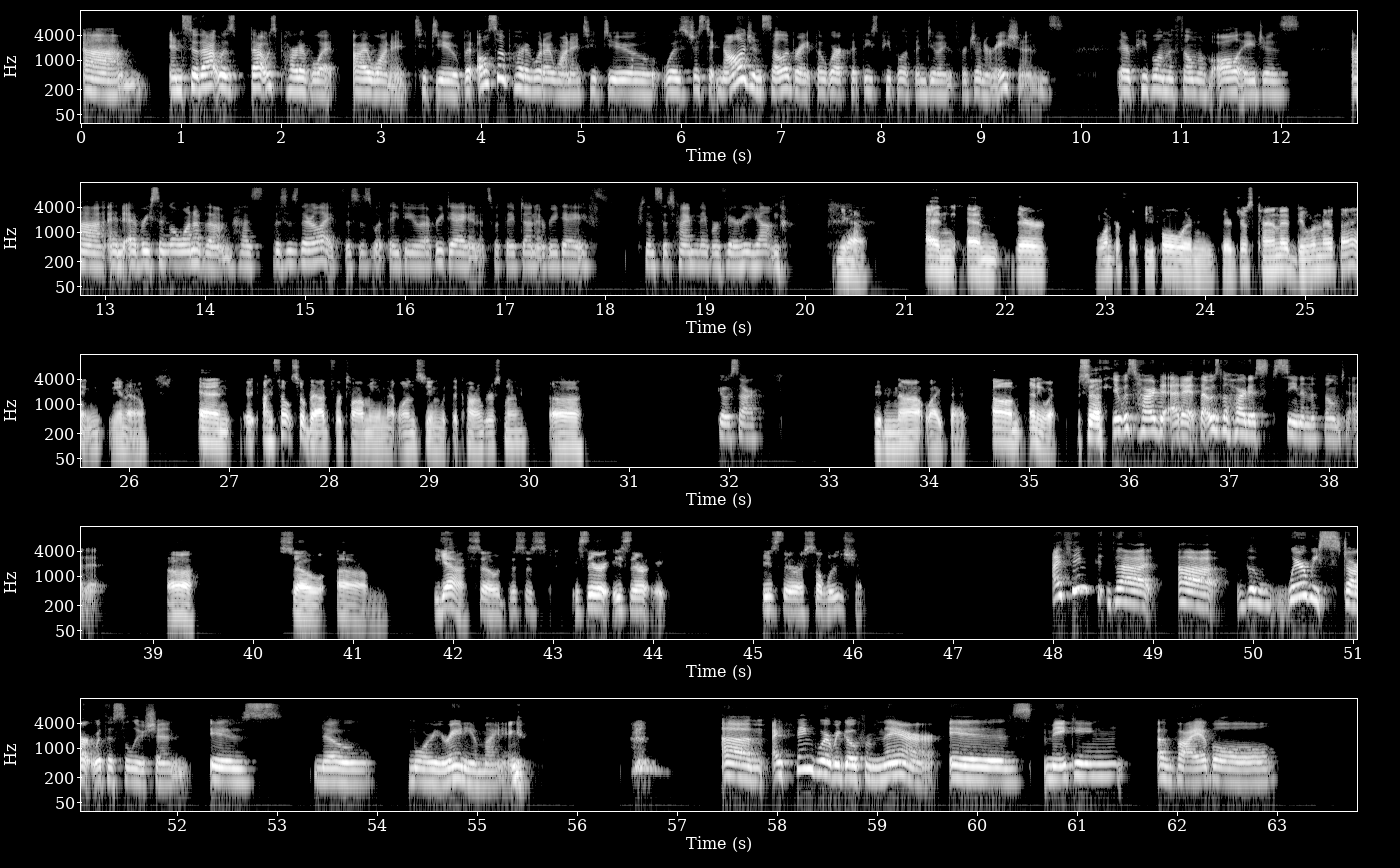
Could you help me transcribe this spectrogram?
Um, and so that was that was part of what I wanted to do, but also part of what I wanted to do was just acknowledge and celebrate the work that these people have been doing for generations there are people in the film of all ages uh, and every single one of them has this is their life this is what they do every day and it's what they've done every day since the time they were very young. Yeah. And and they're wonderful people and they're just kind of doing their thing you know? And it, i felt so bad for tommy in that one scene with the congressman. Uh gosar did not like that. Um anyway so it was hard to edit. That was the hardest scene in the film to edit. Uh so, um, yeah, so this is, is there, is there, is there a solution? I think that uh, the where we start with a solution is no more uranium mining. um, I think where we go from there is making a viable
